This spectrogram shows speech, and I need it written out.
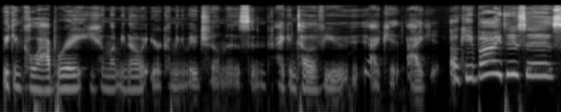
we can collaborate. You can let me know what your coming of age film is and I can tell if you, I can, I, okay, bye, deuces.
